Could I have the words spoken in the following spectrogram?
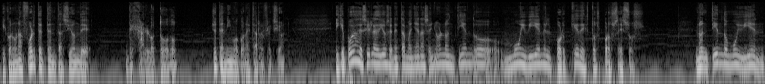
y con una fuerte tentación de dejarlo todo? Yo te animo con esta reflexión. Y que puedas decirle a Dios en esta mañana, Señor, no entiendo muy bien el porqué de estos procesos. No entiendo muy bien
